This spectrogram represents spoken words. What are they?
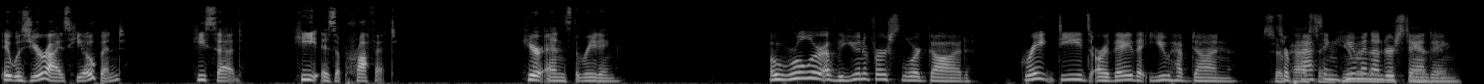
It was your eyes he opened. He said, He is a prophet. Here ends the reading. O ruler of the universe, Lord God, Great deeds are they that you have done, surpassing human understanding.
